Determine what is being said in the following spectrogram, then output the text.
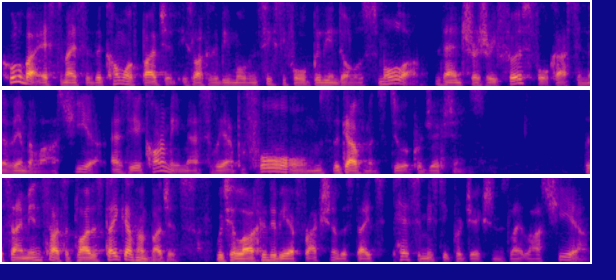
Coolabah estimates that the Commonwealth budget is likely to be more than $64 billion smaller than Treasury first forecast in November last year, as the economy massively outperforms the government's doer projections. The same insights apply to state government budgets, which are likely to be a fraction of the state's pessimistic projections late last year,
